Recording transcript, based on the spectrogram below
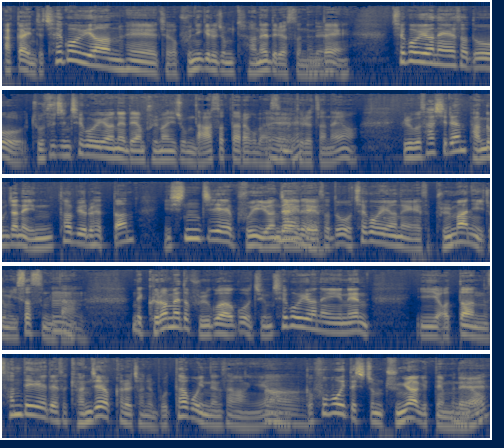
아까 이제 최고위원회 제가 분위기를 좀 전해드렸었는데 네. 최고위원회에서도 조수진 최고위원에 대한 불만이 좀 나왔었다라고 말씀을 네. 드렸잖아요. 그리고 사실은 방금 전에 인터뷰를 했던 이 신지혜 부위원장에 네네. 대해서도 최고위원회에서 불만이 좀 있었습니다. 음. 근데 그럼에도 불구하고 지금 최고위원회는 이 어떤 선대위에 대해서 견제 역할을 전혀 못 하고 있는 상황이에요. 어. 그러니까 후보의 뜻이 좀 중요하기 때문에요. 네.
